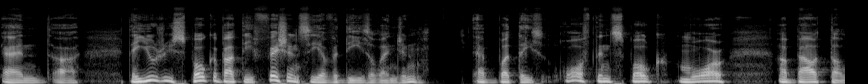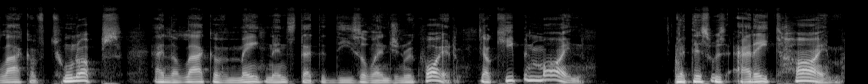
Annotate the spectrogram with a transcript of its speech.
And uh, they usually spoke about the efficiency of a diesel engine, uh, but they often spoke more about the lack of tune ups and the lack of maintenance that the diesel engine required. Now, keep in mind that this was at a time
